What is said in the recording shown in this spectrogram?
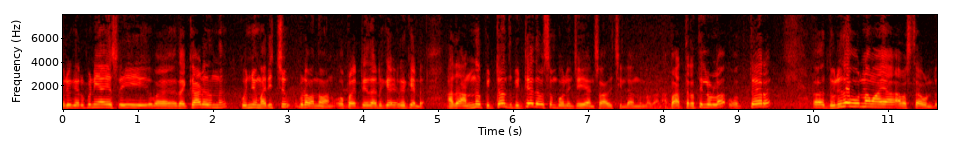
ഒരു ഗർഭിണിയായ സ്ത്രീ തൈക്കാട് നിന്ന് കുഞ്ഞു മരിച്ചു ഇവിടെ വന്നതാണ്. ഓപ്പറേറ്റ് ചെയ്ത് എടുക്കുക എടുക്കേണ്ട. അത് അന്ന് പിറ്റേ പിറ്റേ ദിവസം പോലും ചെയ്യാൻ സാധിച്ചില്ല എന്നുള്ളതാണ്. അപ്പോൾ അത്തരത്തിലുള്ള ആ, ദുരിതപൂർണമായ അവസ്ഥ ഉണ്ട്.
